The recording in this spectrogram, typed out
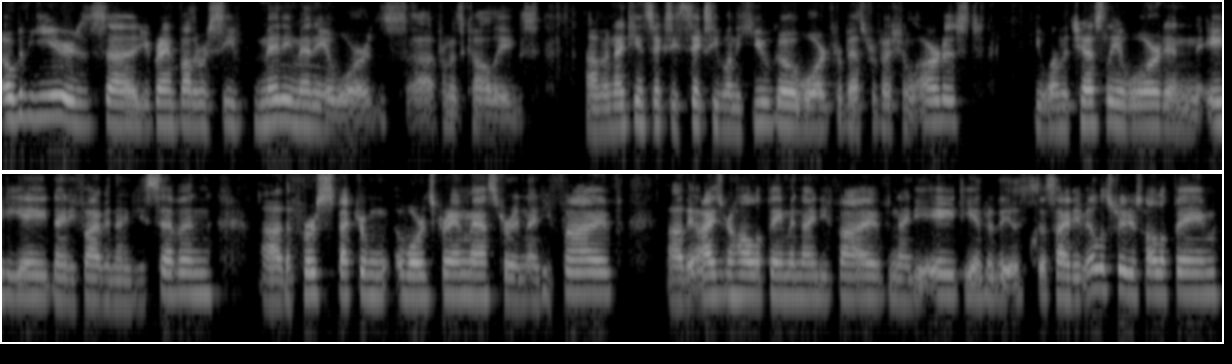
over the years, uh, your grandfather received many, many awards uh, from his colleagues. Um, in 1966, he won the Hugo Award for Best Professional Artist. He won the Chesley Award in 88, 95, and 97. Uh, the first Spectrum Awards Grandmaster in 95. Uh, the Eisner Hall of Fame in 95, 98. He entered the Society of Illustrators Hall of Fame.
